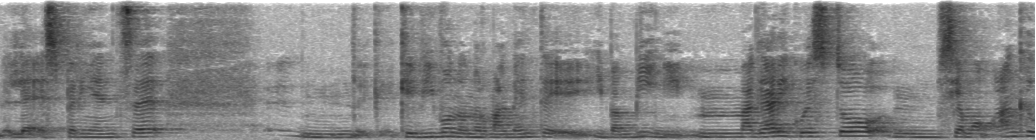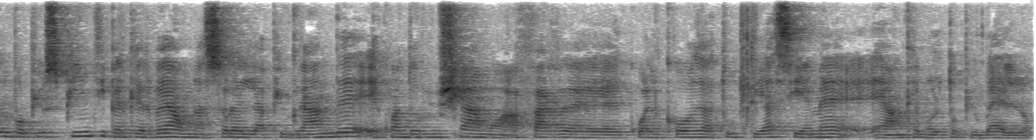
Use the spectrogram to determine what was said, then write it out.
le esperienze che vivono normalmente i bambini. Magari questo siamo anche un po' più spinti perché Hervé ha una sorella più grande e quando riusciamo a fare qualcosa tutti assieme è anche molto più bello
